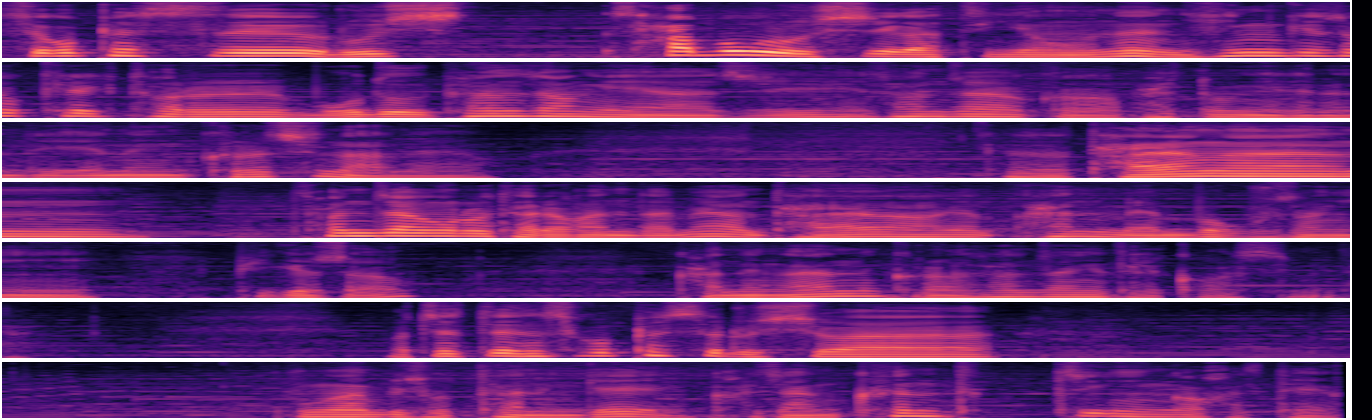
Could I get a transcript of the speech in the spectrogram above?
스고패스 루시 사보 루시 같은 경우는 흰 기속 캐릭터를 모두 편성해야지 선장 효과가 발동이 되는데 얘는 그렇진 않아요. 그래서 다양한 선장으로 데려간다면 다양한 멤버 구성이 비교적 가능한 그런 선장이 될 것 같습니다. 어쨌든 스코패스 루시와 궁합이 좋다는 게 가장 큰 특징인 것 같아요.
